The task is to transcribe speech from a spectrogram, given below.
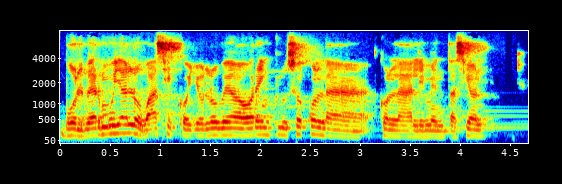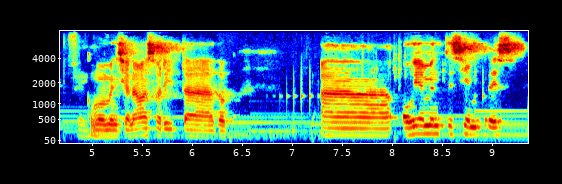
volver muy a lo básico. Yo lo veo ahora incluso con la, con la alimentación como mencionabas ahorita, Doc. Ah, obviamente siempre es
